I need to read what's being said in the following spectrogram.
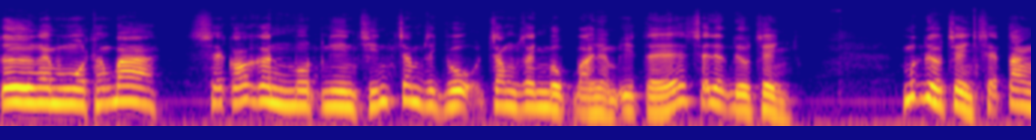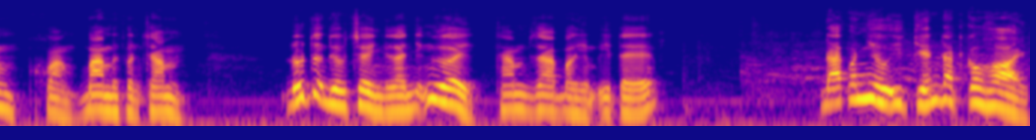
Từ ngày 1 tháng 3, sẽ có gần 1.900 dịch vụ trong danh mục bảo hiểm y tế sẽ được điều chỉnh. Mức điều chỉnh sẽ tăng khoảng 30%. Đối tượng điều chỉnh là những người tham gia bảo hiểm y tế. Đã có nhiều ý kiến đặt câu hỏi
